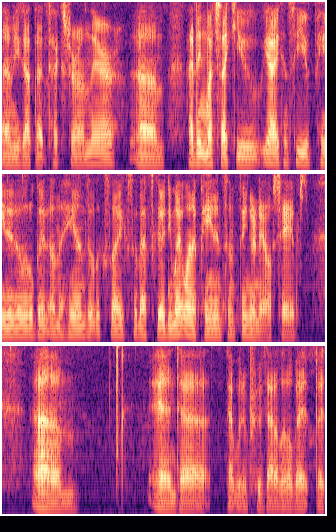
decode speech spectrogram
Um, you got that texture on there. Um, I think much like you, yeah, I can see you've painted a little bit on the hands. It looks like so that's good. You might want to paint in some fingernail shapes, um, and uh, that would improve that a little bit. But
